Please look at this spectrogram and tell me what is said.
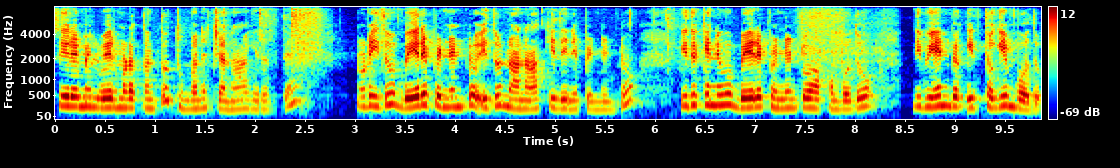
ಸೀರೆ ಮೇಲೆ ವೇರ್ ಮಾಡೋಕ್ಕಂತೂ ತುಂಬಾ ಚೆನ್ನಾಗಿರುತ್ತೆ. ನೋಡಿ, ಇದು ಬೇರೆ ಪೆಂಡೆಂಟು ಇದು ನಾನು ಹಾಕಿದ್ದೀನಿ ಪೆಂಡೆಂಟು ಇದಕ್ಕೆ ನೀವು ಬೇರೆ ಪೆಂಡೆಂಟು ಹಾಕೊಬೋದು. ನೀವೇನು ಬೇಕು ಇದು ತೆಗಿಬೋದು.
